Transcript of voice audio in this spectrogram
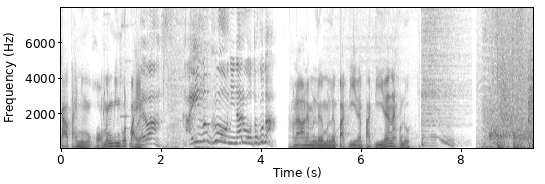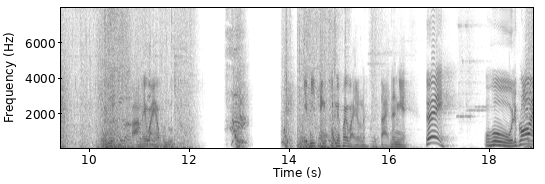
เก้าวตายหนึ่งของแม่งวิ่งโคตรไวอะเอาละเอาละมันเริ่มมันเริ่มปากดีนะปากดีนั่นน่ะคนดูปาให้ไวครับคนดูเกมนี้แทงคลิปไม่ค่อยไหวหรอกนะตายนั่นไงเฮ้ยโอ้โหเรียบร้อย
